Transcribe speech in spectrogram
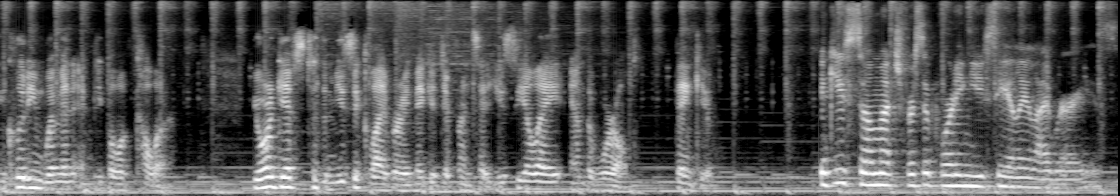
including women and people of color. Your gifts to the Music Library make a difference at UCLA and the world. Thank you. Thank you so much for supporting UCLA libraries.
